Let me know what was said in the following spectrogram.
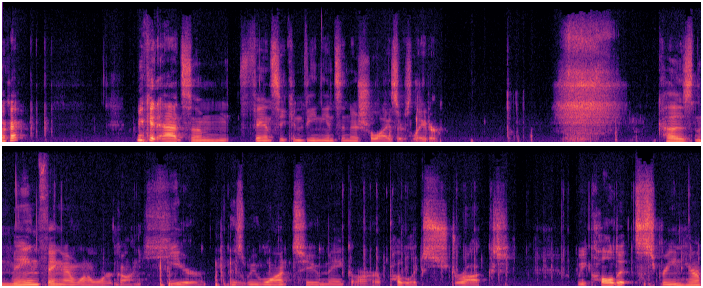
Okay. We could add some fancy convenience initializers later. Because the main thing I want to work on here is we want to make our public struct. We called it screen here.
